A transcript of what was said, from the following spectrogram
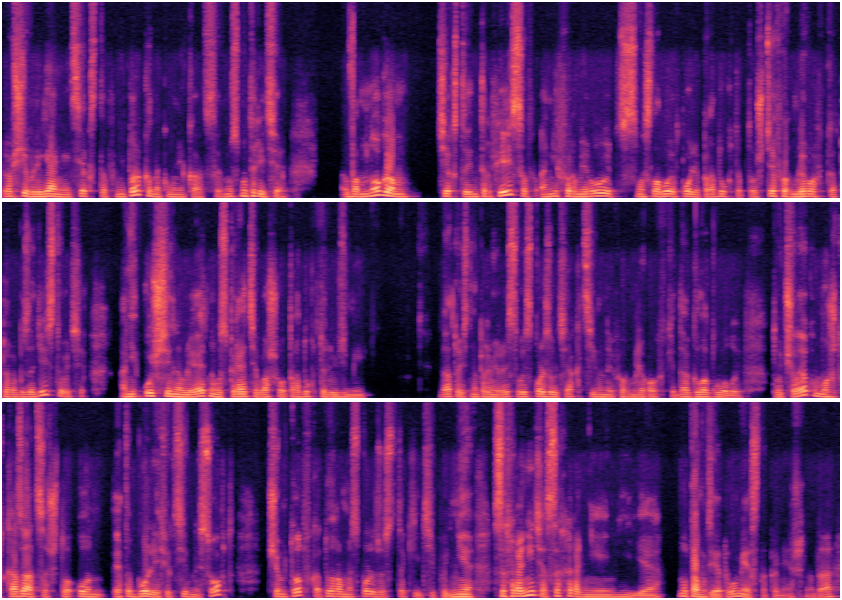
и вообще влияние текстов не только на коммуникацию, ну, смотрите, во многом тексты интерфейсов, они формируют смысловое поле продукта, потому что те формулировки, которые вы задействуете, они очень сильно влияют на восприятие вашего продукта людьми. Да, то есть, например, если вы используете активные формулировки, да, глаголы, то человеку может казаться, что он это более эффективный софт, чем тот, в котором используются такие типа не сохранить, а сохранение. Ну, там, где это уместно, конечно, да.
